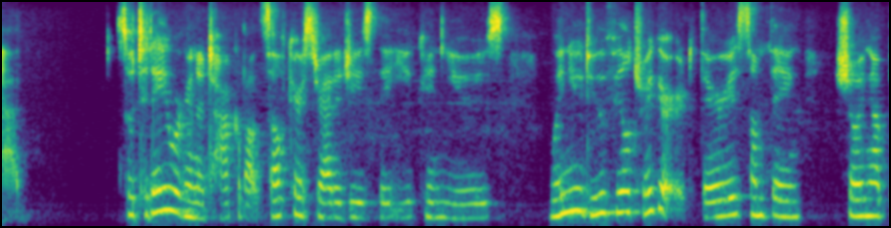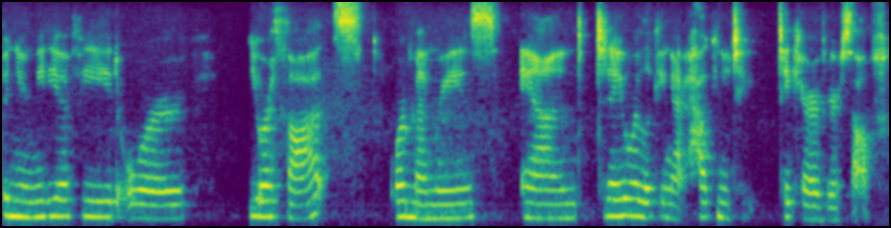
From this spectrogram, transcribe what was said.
had. So, today we're going to talk about self care strategies that you can use when you do feel triggered. There is something showing up in your media feed or your thoughts or memories. And today we're looking at how can you t- take care of yourself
